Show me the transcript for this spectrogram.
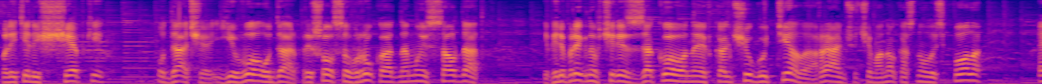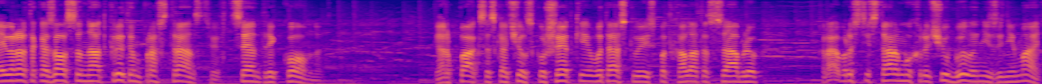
Полетели щепки. Удача, его удар, пришелся в руку одному из солдат. И перепрыгнув через закованное в кольчугу тело, раньше, чем оно коснулось пола, Эверард оказался на открытом пространстве, в центре комнат. Гарпак соскочил с кушетки, вытаскивая из-под халата саблю. Храбрости старому хрычу было не занимать.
